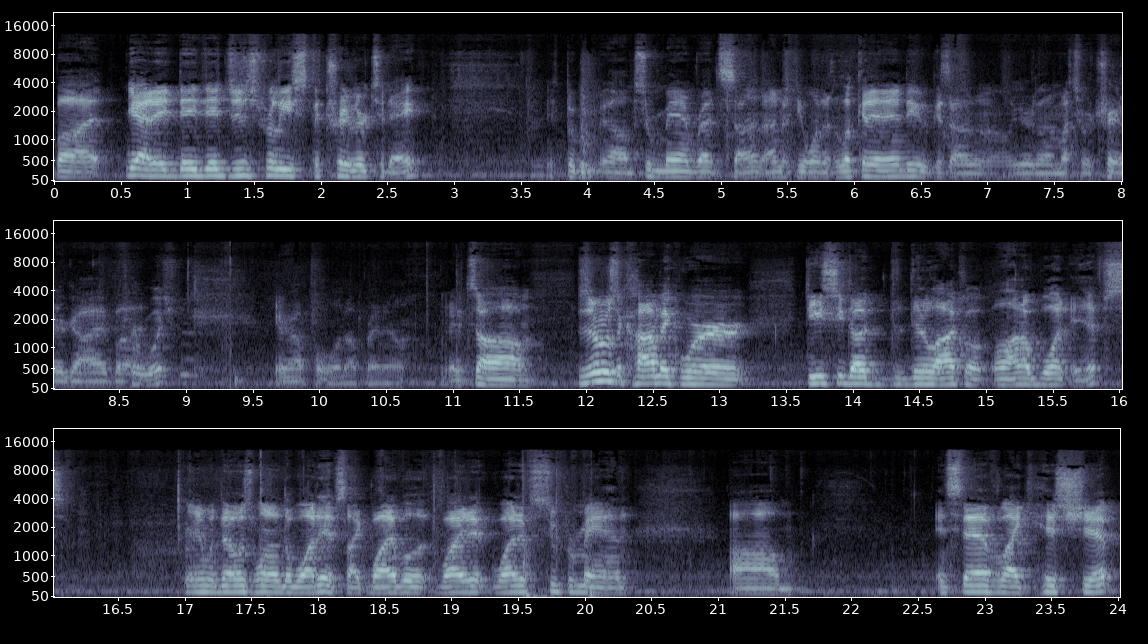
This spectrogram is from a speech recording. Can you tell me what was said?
But yeah, they they did just released the trailer today. Um, Superman Red Sun. I don't know if you want to look at it, Andy, because I don't know you're not much of a trailer guy, but For which one? here, I'll pull it up right now. It's um, there was a comic where DC did, a lot of a lot of what ifs, and that was one of the what ifs. Like, why will why did what if Superman, um, instead of like his ship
